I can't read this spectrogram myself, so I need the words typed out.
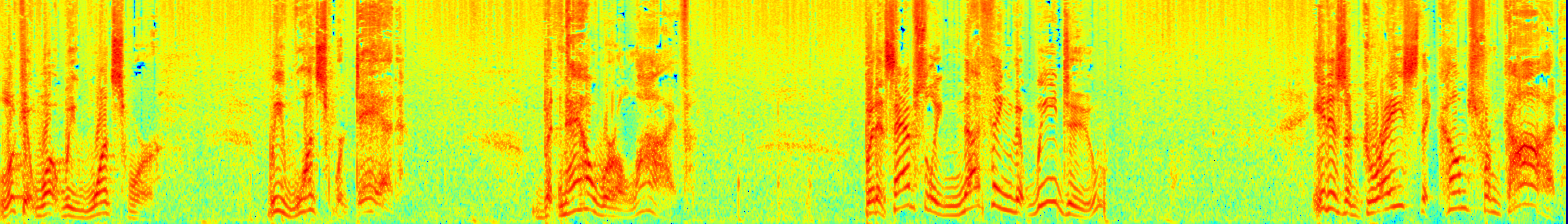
look at what we once were. We once were dead, but now we're alive. But it's absolutely nothing that we do. It is a grace that comes from God.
